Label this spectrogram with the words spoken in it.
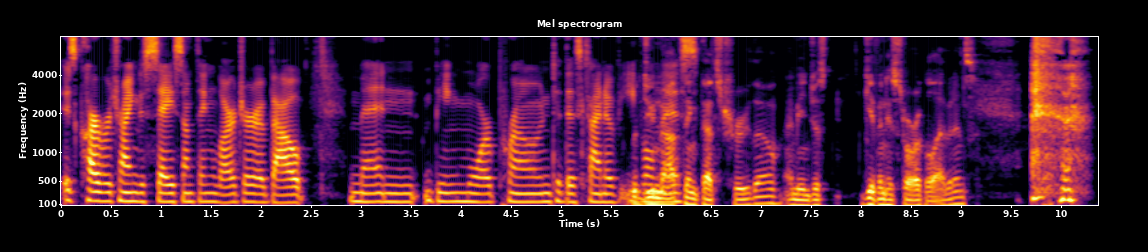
is Carver trying to say something larger about men being more prone to this kind of evilness? you not think that's true, though? I mean, just given historical evidence.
